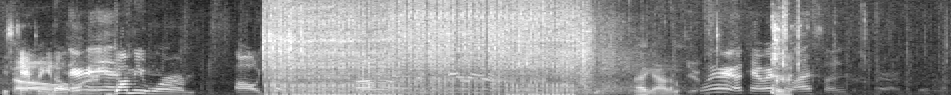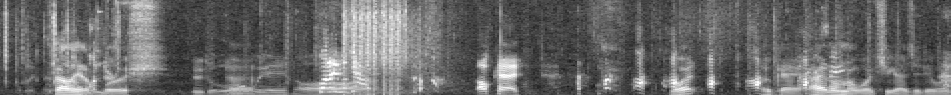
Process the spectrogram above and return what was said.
He's No. camping in the There he corner. is. Gummy worm. Oh, you I got him. Where? Okay, where's the last one? Probably in a Under. bush. Uh, buddy, look out! Okay. what? Okay, I don't know what you guys are doing.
